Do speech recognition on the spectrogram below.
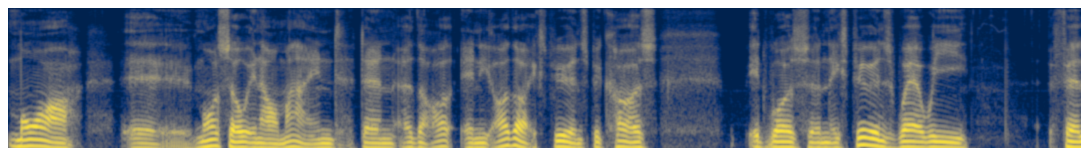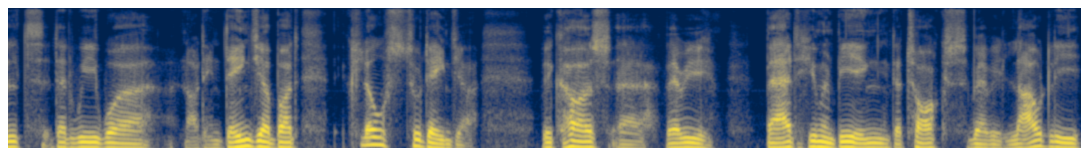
more uh, more so in our mind than other, any other experience because it was an experience where we felt that we were not in danger but close to danger because a very bad human being that talks very loudly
